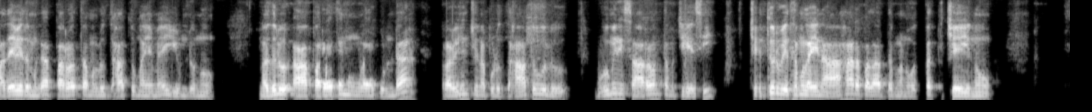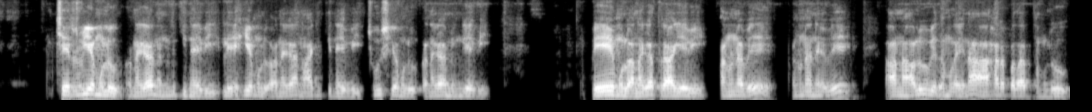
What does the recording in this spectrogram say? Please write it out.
అదే విధముగా పర్వతములు ధాతుమయమై యుండును. నదులు ఆ పర్వతముల గుండా ప్రవహించినప్పుడు ధాతువులు భూమిని సారవంతం చేసి చతుర్విధములైన ఆహార పదార్థములను ఉత్పత్తి చేయును. చర్వ్యములు అనగా నన్ను తినేవి లేహ్యములు అనగా నాకి తినేవి చూష్యములు అనగా మింగేవి పేయములు అనగా త్రాగేవి అనునవే అనుననేవే ఆ నాలుగు విధములైన ఆహార పదార్థములు.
